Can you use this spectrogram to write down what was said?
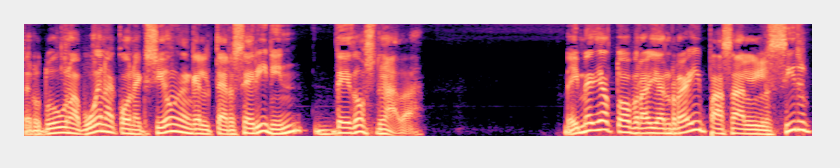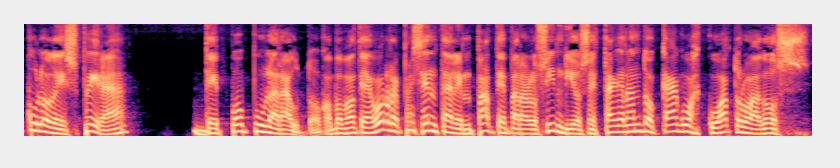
pero tuvo una buena conexión en el tercer inning de dos nada. De inmediato, Brian Rey pasa al círculo de espera de Popular Auto. Como bateador representa el empate para los indios. Está ganando Caguas 4 a 2.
